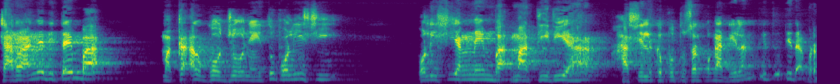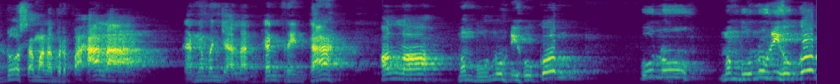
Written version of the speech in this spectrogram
Caranya ditembak. Maka algojonya itu polisi. Polisi yang nembak mati dia, hasil keputusan pengadilan itu tidak berdosa, malah berpahala. Karena menjalankan perintah Allah. Membunuh dihukum, bunuh. Membunuh dihukum,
